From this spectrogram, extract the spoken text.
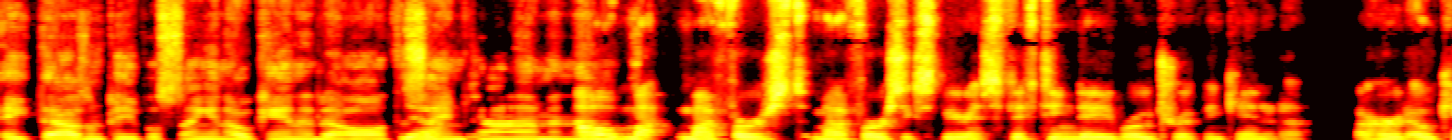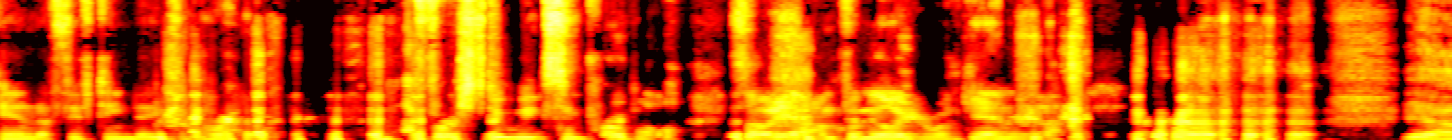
eight thousand people singing "Oh Canada" all at the yeah. same time. And then, oh, my my first my first experience, fifteen day road trip in Canada. I heard "Oh Canada" 15 days in a row. My first two weeks in pro ball, so yeah, I'm familiar with Canada. yeah,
